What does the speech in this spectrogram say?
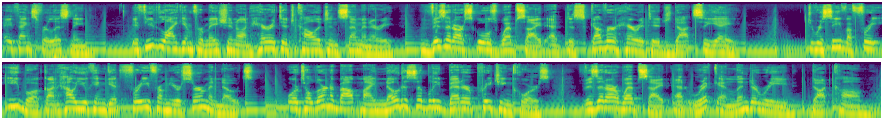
Hey, thanks for listening. If you'd like information on Heritage College and Seminary, visit our school's website at discoverheritage.ca. To receive a free ebook on how you can get free from your sermon notes, or to learn about my Noticeably Better Preaching course, visit our website at rickandlindareed.com.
